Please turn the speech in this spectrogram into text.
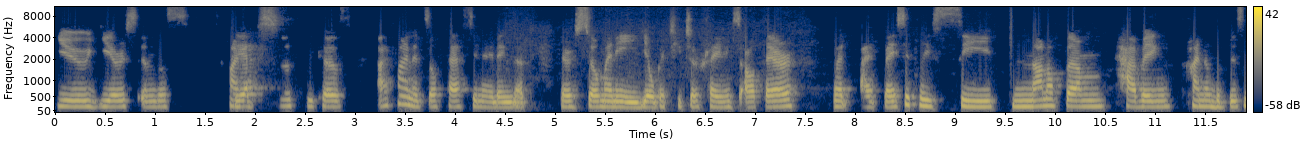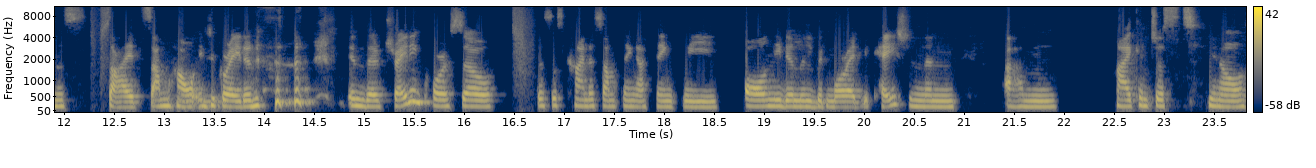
few years in this kind yes. of business, because I find it so fascinating that there's so many yoga teacher trainings out there, but I basically see none of them having kind of the business side somehow mm-hmm. integrated in their training course. So this is kind of something I think we all need a little bit more education and um, I can just, you know,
